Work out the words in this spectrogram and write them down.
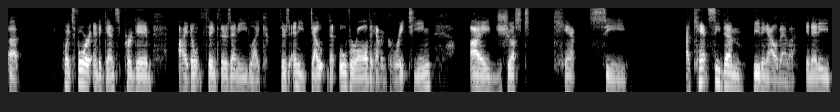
uh, points for and against per game. I don't think there's any like there's any doubt that overall they have a great team. I just can't see. I can't see them beating Alabama in any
